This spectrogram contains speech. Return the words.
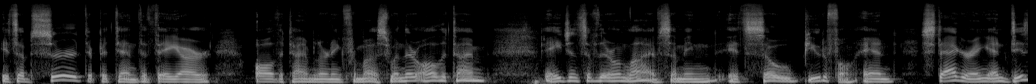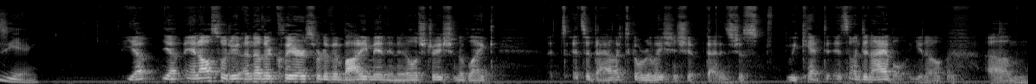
It's absurd to pretend that they are all the time learning from us when they're all the time agents of their own lives. I mean, it's so beautiful and staggering and dizzying. Yep, yep. And also another clear sort of embodiment and illustration of like it's, it's, a dialectical relationship that is just we can't it's undeniable you know um,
